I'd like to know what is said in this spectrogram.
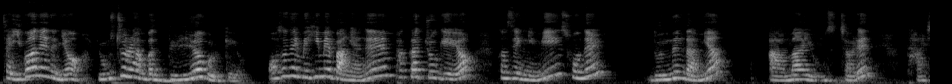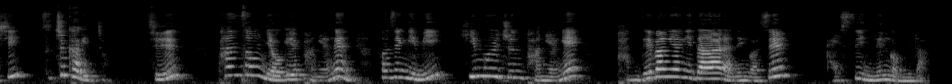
자 이번에는요. 용수철을 한번 늘려볼게요. 어, 선생님의 힘의 방향은 바깥쪽이에요. 선생님이 손을 놓는다면 아마 용수철은 다시 수축하겠죠. 즉, 탄성력의 방향은 선생님이 힘을 준 방향의 반대 방향이다라는 것을 알 수 있는 겁니다.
